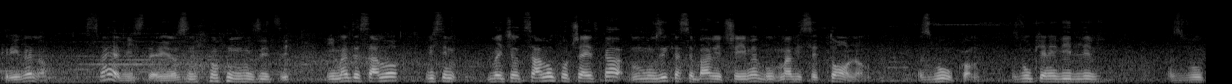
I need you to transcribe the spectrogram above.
skriveno? Sve je misteriozno u muzici. Imate samo, mislim, već od samog početka muzika se bavi čime? Bavi se tonom, zvukom. Zvuk je nevidljiv, zvuk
